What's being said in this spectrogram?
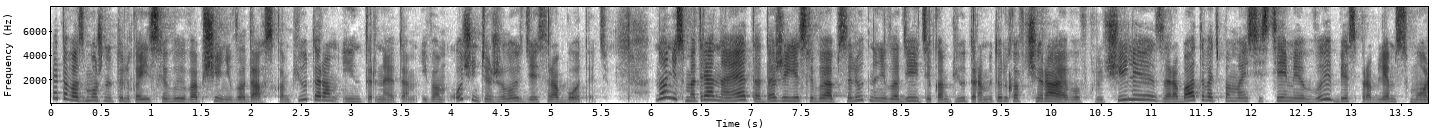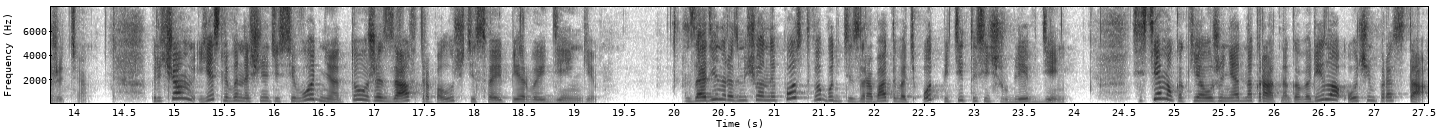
Это возможно только если вы вообще не в ладах с компьютером и интернетом, и вам очень тяжело здесь работать. Но несмотря на это, даже если вы абсолютно не владеете компьютером и только вчера его включили, зарабатывать по моей системе вы без проблем сможете. Причем, если вы начнете сегодня, то уже завтра получите свои первые деньги. За один размещенный пост вы будете зарабатывать от 5000 рублей в день. Система, как я уже неоднократно говорила, очень проста.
